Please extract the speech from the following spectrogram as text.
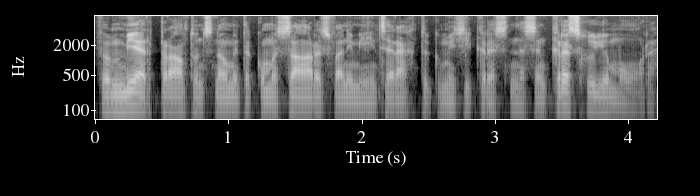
Vir meer praat ons nou met 'n kommissaris van die Menseregte Kommissie Christus en Chris goeiemôre.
